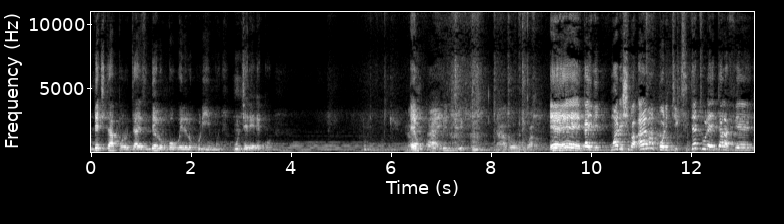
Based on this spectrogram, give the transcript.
ndechitaapologize ndelombobwerero kuli imwe munjerereko okay. no, naabongwa ee hey, kaidi mwalishiva aya mapolitics tetule ikala fye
